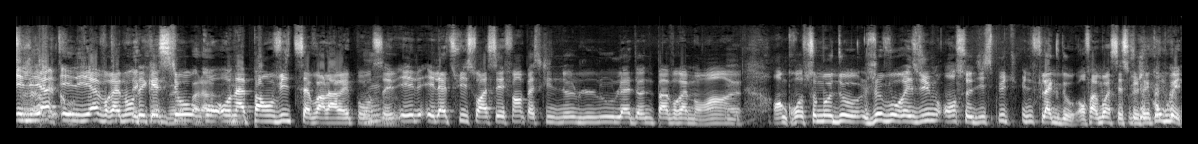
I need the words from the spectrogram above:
il, y a, il y a vraiment des questions qu'on on n'a pas envie de savoir la réponse. Et, et là-dessus, ils sont assez fins parce qu'ils ne nous la donnent pas vraiment. hein. Euh, En grosso modo, je vous résume, on se dispute une flaque d'eau. Enfin, moi, c'est ce que j'ai compris.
